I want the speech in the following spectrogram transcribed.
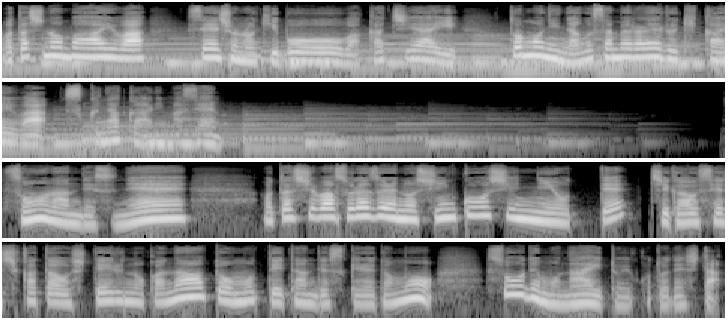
私の場合は聖書の希望を分かち合い共に慰められる機会は少なくありません。そうなんですね。私はそれぞれの信仰心によって違う接し方をしているのかなと思っていたんですけれども、そうでもないということでした。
